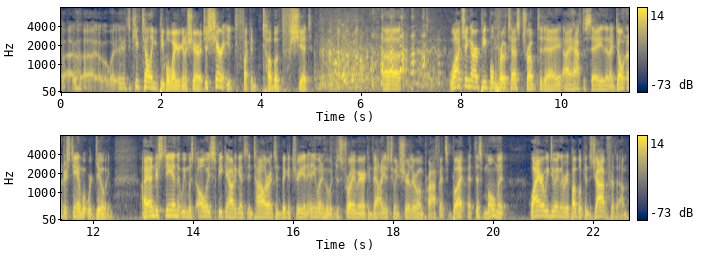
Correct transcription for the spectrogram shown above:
Uh, uh, keep telling people why you're going to share it. Just share it, you fucking tub of shit. Uh, watching our people protest Trump today, I have to say that I don't understand what we're doing. I understand that we must always speak out against intolerance and bigotry and anyone who would destroy American values to ensure their own profits. But at this moment, why are we doing the Republicans' job for them?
